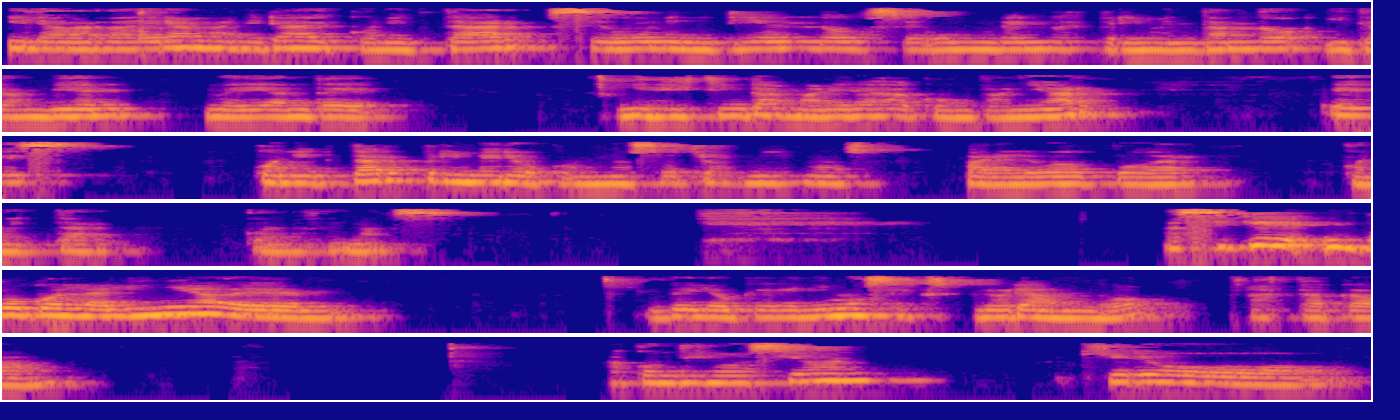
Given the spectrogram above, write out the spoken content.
Y la verdadera manera de conectar, según entiendo, según vengo experimentando y también mediante mis distintas maneras de acompañar, es conectar primero con nosotros mismos para luego poder conectar con los demás. Así que un poco en la línea de, de lo que venimos explorando hasta acá, a continuación quiero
